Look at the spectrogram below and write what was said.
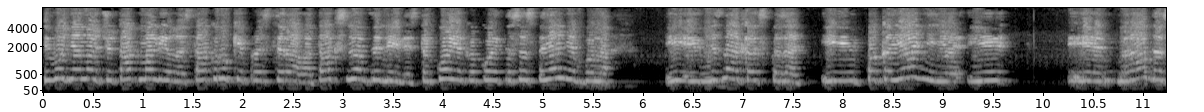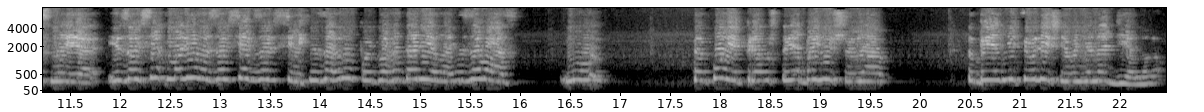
сегодня ночью так молилась, так руки простирала, так слезы лились, такое какое-то состояние было, и не знаю, как сказать, и покаяние, и, и радостное, и за всех молилась, за всех, за всех, и за группу, и благодарила, и за вас. Ну, такое прям, что я боюсь, что я, чтобы я ничего лишнего не наделала.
